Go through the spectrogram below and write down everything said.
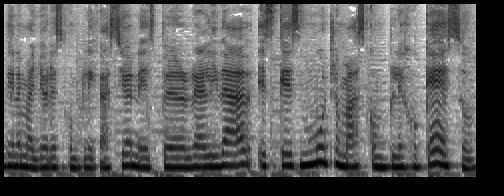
tiene mayores complicaciones, pero en realidad es que es mucho más complejo que eso,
